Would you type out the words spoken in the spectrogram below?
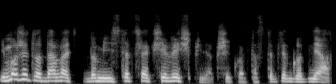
i może to dawać do ministerstwa, jak się wyśpi na przykład następnego dnia.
